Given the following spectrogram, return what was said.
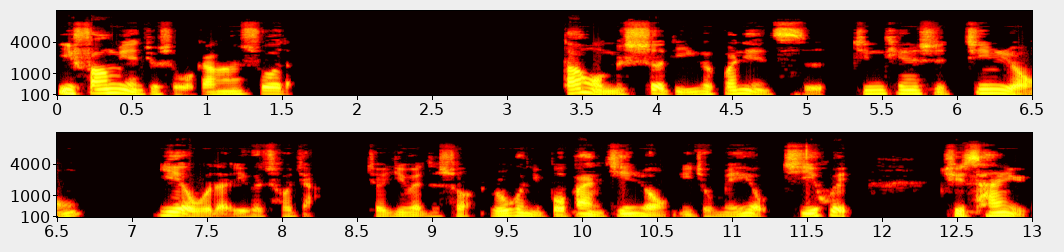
一方面就是我刚刚说的，当我们设定一个关键词，今天是金融业务的一个抽奖，就意味着说，如果你不办金融，你就没有机会去参与。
